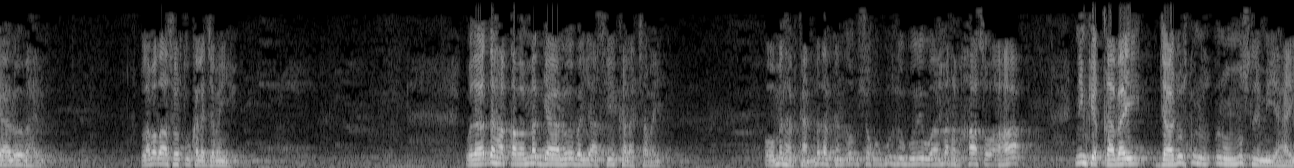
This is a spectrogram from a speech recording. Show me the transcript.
gaaloobahayo. Labadaas horta kala jaban yihi wadaadaha qaba ma gaaloobayaa sii kala jabay. Oo madhabkan madhabkan sheekhu kuusoo gooday waa madhab khaas oo ahaa ninkii qabay jaajuusku inuu muslim yahay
